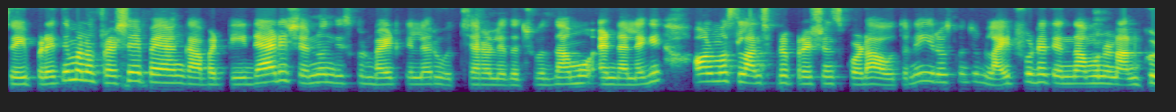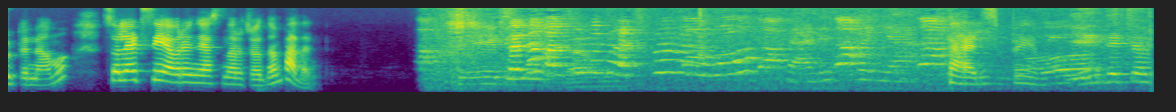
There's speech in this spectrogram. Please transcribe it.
సో ఇప్పుడైతే మనం ఫ్రెష్ అయిపోయాం కాబట్టి డాడీ షన్ను తీసుకుని బయటకు వెళ్ళారు వచ్చారో లేదో చూద్దాము. అండ్ అలాగే ఆల్మోస్ట్ లంచ్ ప్రిపరేషన్స్ కూడా అవుతున్నాయి. ఈ రోజు కొంచెం లైట్ ఫుడ్ తిందాము అని అనుకుంటున్నాము. సో లెట్స్ సీ ఎవరేం చేస్తున్నారో చూద్దాం. పదండి. తడిసిపోయాం ఏం తెచ్చావు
